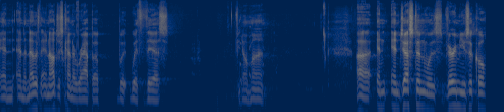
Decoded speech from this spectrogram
and and another thing and i'll just kind of wrap up with, with this if you don't mind uh, and and justin was very musical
